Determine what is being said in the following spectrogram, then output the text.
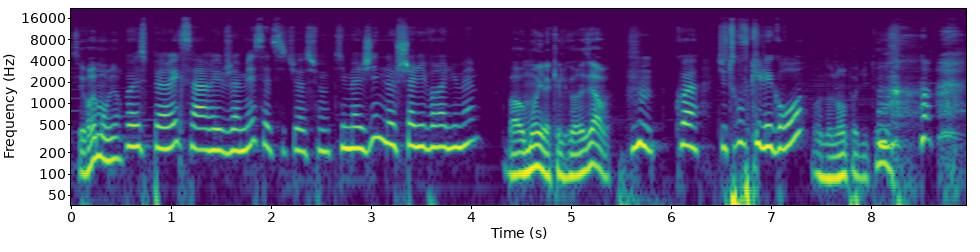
C'est vraiment bien. Faut espérer que ça arrive jamais cette situation. T'imagines le chat livré lui-même? Bah au moins il a quelques réserves. Quoi? Tu trouves qu'il est gros? Oh non non pas du tout.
